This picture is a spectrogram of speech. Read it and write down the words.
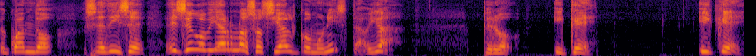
eh, cuando se dice ese gobierno social comunista, oiga, pero ¿y qué? ¿Y qué?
